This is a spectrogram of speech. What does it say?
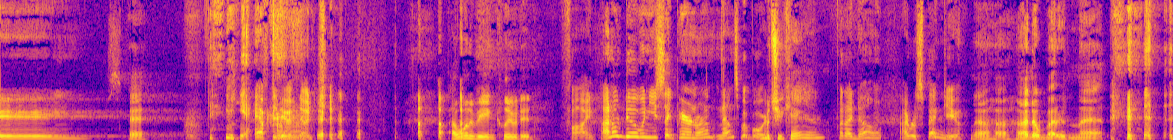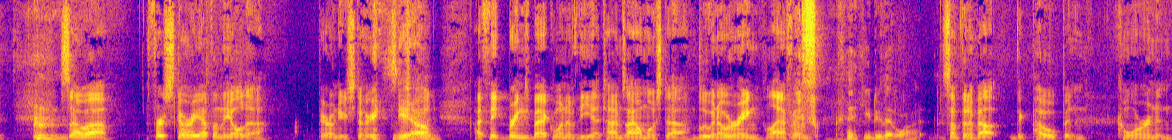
Stories. Yeah. you have to do it, don't you? I want to be included. Fine. I don't do it when you say parent announcement board, But you can. but I don't. I respect you. Uh, I know better than that. So, uh, first story up on the old uh, Paro News Stories. Yeah. Chad, I think brings back one of the uh, times I almost uh, blew an O ring laughing. you do that a lot. Something about the Pope and corn and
